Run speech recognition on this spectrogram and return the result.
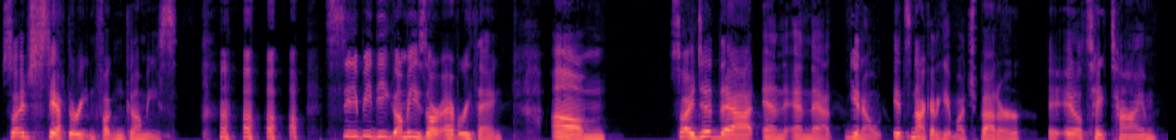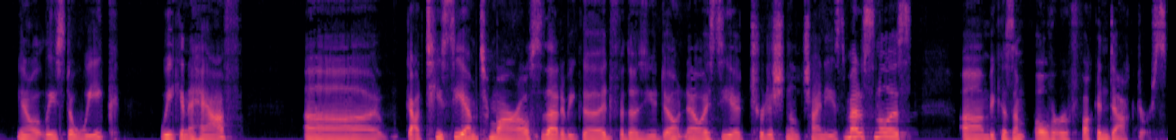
So I just stay up there eating fucking gummies. CBD gummies are everything. Um, so I did that, and and that you know it's not going to get much better. It, it'll take time, you know, at least a week, week and a half. Uh, got TCM tomorrow, so that'll be good. For those of you don't know, I see a traditional Chinese medicinalist um, because I'm over fucking doctors.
